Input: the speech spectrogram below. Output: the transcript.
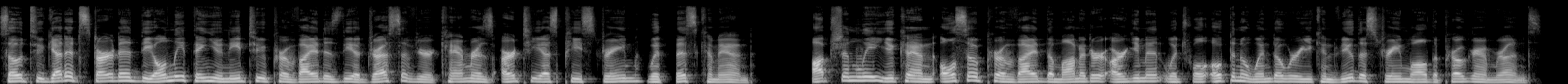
So to get it started, the only thing you need to provide is the address of your camera's RTSP stream with this command. Optionally, you can also provide the monitor argument which will open a window where you can view the stream while the program runs.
